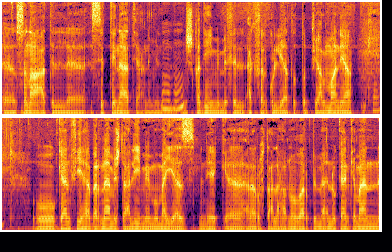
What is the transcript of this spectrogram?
آه، صناعة ال- الستينات يعني من. مش قديمة مثل أكثر كليات الطب في ألمانيا. وكان فيها برنامج تعليمي مميز من هيك آه، أنا رحت على هانوفر بما أنه كان كمان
